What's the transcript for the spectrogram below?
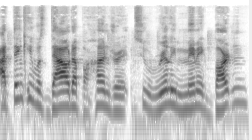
I think he was dialed up a hundred to really mimic Barton.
